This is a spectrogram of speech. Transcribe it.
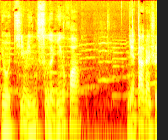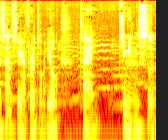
有鸡鸣寺的樱花，也大概是三四月份左右，在鸡鸣寺。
